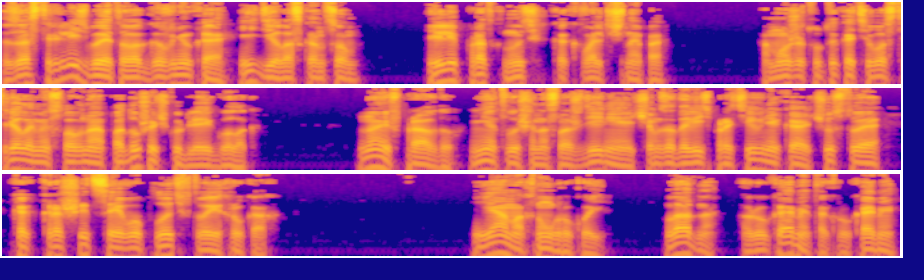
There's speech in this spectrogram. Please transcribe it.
застрелить бы этого говнюка и дело с концом. Или проткнуть, как вальдшнепа. А может, утыкать его стрелами, словно подушечку для иголок?» Но и вправду, нет выше наслаждения, чем задавить противника, чувствуя, как крошится его плоть в твоих руках. Я махнул рукой. Ладно, руками так руками.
